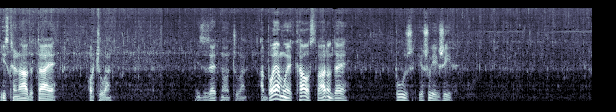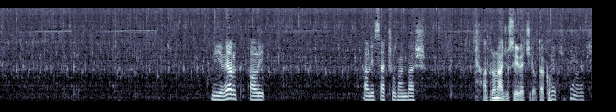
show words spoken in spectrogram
Iskreno, navdo ta je očuvan. Izuzetno očuvan. A boja mu je kao stvarno da je puž još uvijek živ. Nije velik, ali ali je sačuvan baš A pronađu se i veći, je li tako? veći, puno veći.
